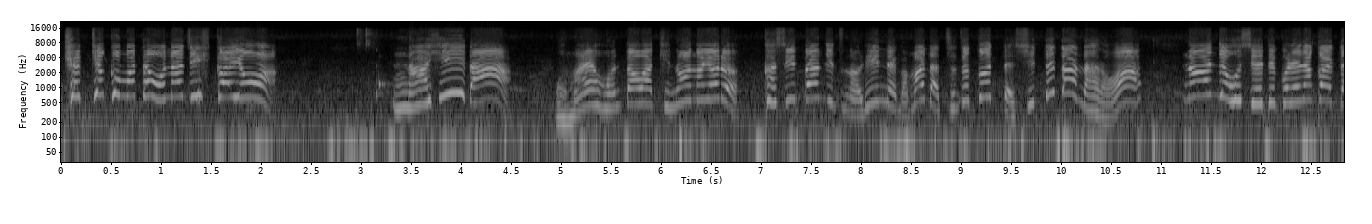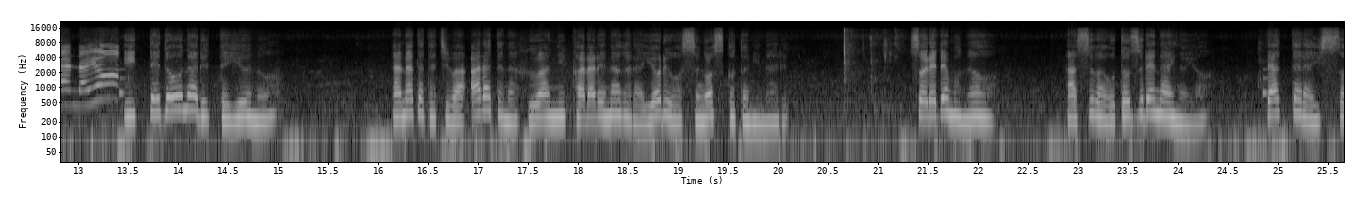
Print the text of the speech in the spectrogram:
結局また同じ日かよナヒーダお前本当は昨日の夜家臣短術の輪廻がまだ続くって知ってたんだろなんで教えてくれなかったんだよ。行ってどうなるっていうの？あなたたちは新たな不安に駆られながら夜を過ごすことになる。それでもなお明日は訪れないのよ。だったらいっそ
